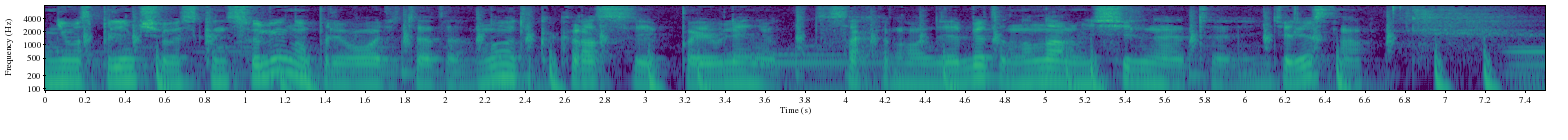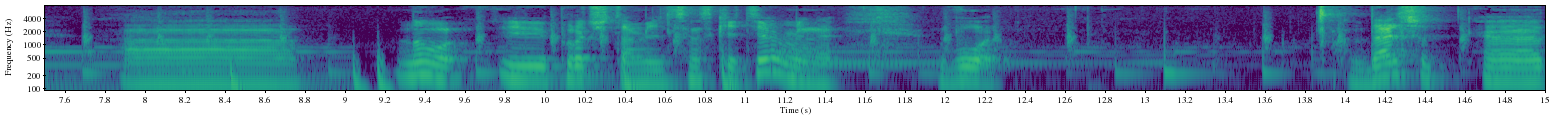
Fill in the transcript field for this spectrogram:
невосприимчивость к инсулину приводит это. Ну, это как раз и появление сахарного диабета, но нам не сильно это интересно. А, ну, и прочие там медицинские термины. Вот. Дальше э,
